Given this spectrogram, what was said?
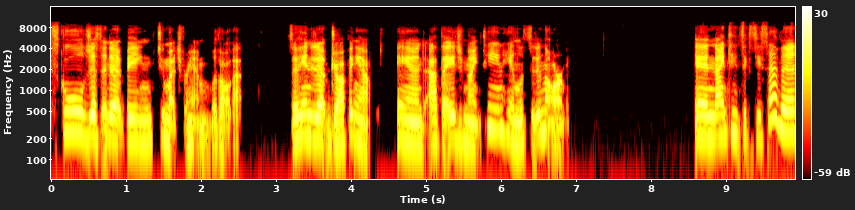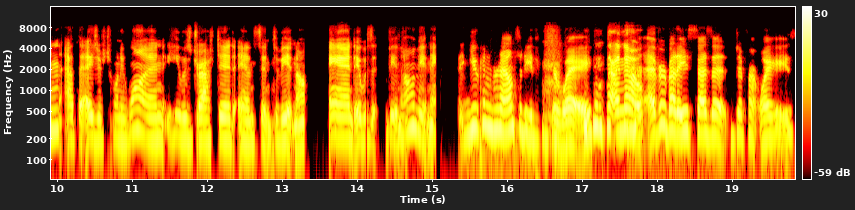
school just ended up being too much for him with all that. So he ended up dropping out. And at the age of 19, he enlisted in the army. In 1967, at the age of 21, he was drafted and sent to Vietnam. And it was Vietnam, Vietnam you can pronounce it either way. I know. Everybody says it different ways.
